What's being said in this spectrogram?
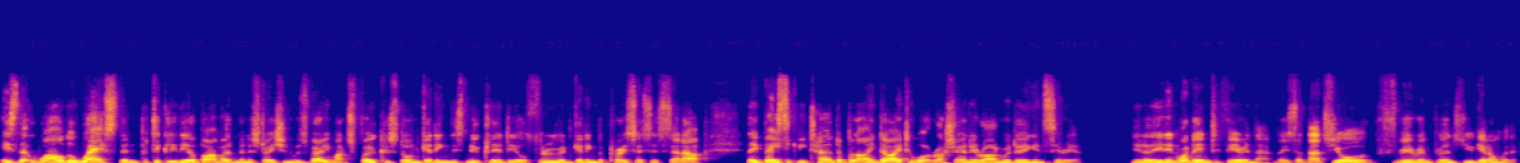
is that while the West and particularly the Obama administration was very much focused on getting this nuclear deal through and getting the processes set up, they basically turned a blind eye to what Russia and Iran were doing in Syria. You know, they didn't want to interfere in that. They said, that's your sphere of influence, you get on with it.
